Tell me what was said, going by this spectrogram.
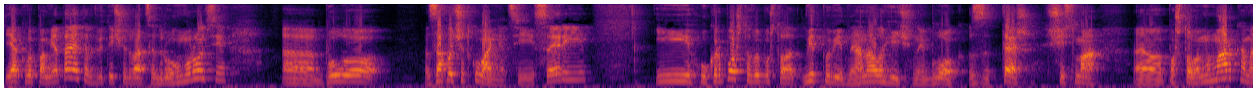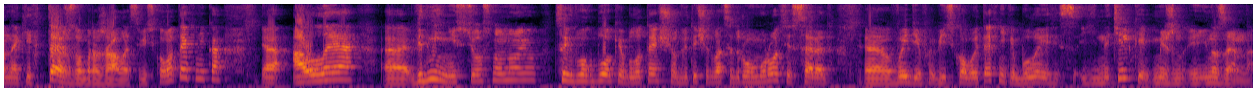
Як ви пам'ятаєте, в 2022 році е, було започаткування цієї серії, і Укрпошта випустила відповідний аналогічний блок з теж шістьма е, поштовими марками, на яких теж зображалась військова техніка. Е, Але відмінністю основною цих двох блоків було те, що у 2022 році серед видів військової техніки були не тільки між іноземна,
